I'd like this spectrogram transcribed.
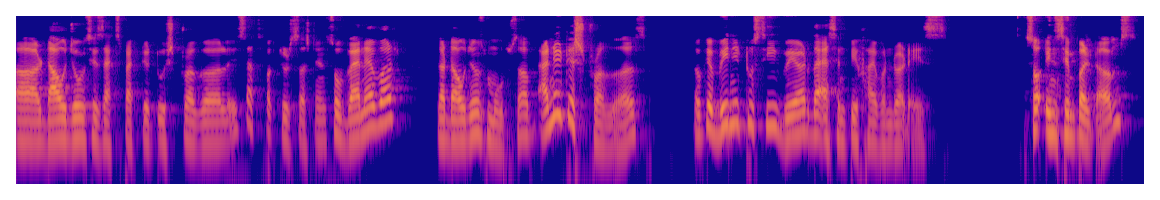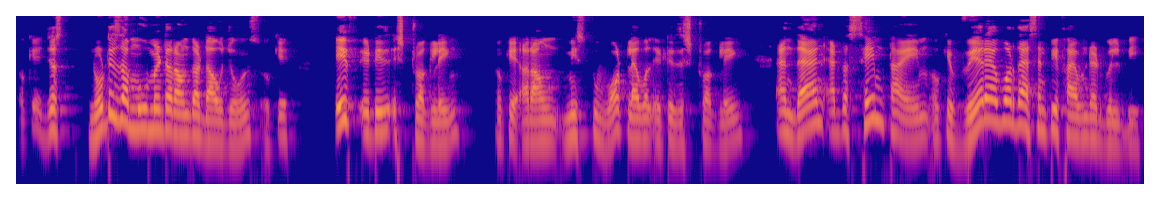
uh, Dow Jones is expected to struggle, is expected to sustain. So whenever the Dow Jones moves up and it struggles, okay, we need to see where the S&P 500 is. So in simple terms, okay, just notice the movement around the Dow Jones, okay. If it is struggling, okay, around means to what level it is struggling, and then at the same time okay wherever the S&P 500 will be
